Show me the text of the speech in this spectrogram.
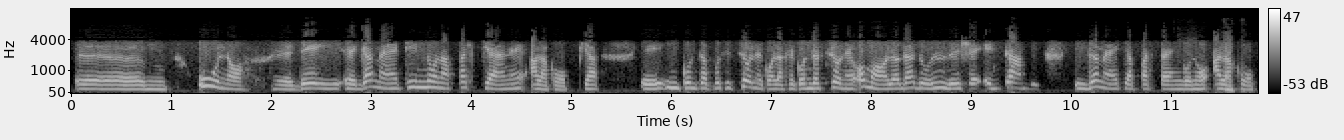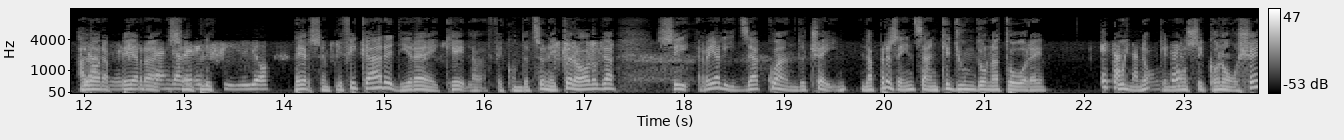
ehm, uno eh, dei eh, gameti non appartiene alla coppia, in contrapposizione con la fecondazione omologa dove invece entrambi i gameti appartengono alla Ecco, coppia allora, eh, per sempli- il figlio. Per semplificare direi che la fecondazione eterologa si realizza quando c'è la presenza anche di un donatore. Quindi no- Esattamente. che non si conosce,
